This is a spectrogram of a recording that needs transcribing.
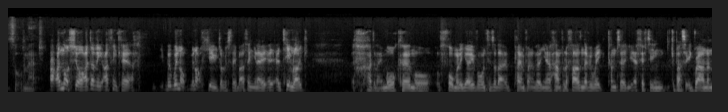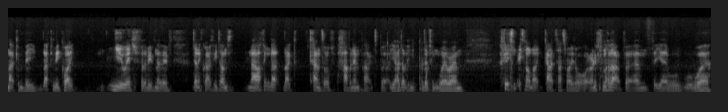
sort of match? I, am not sure. I don't think. I think. Uh, we're not we're not huge, obviously, but I think you know a, a team like I don't know Morecambe or formerly Yeovil and things like that play in front of a you know handful of thousand every week come to a 15 capacity ground, and that can be that can be quite newish for them, even though they've done it quite a few times now. I think that that can sort of have an impact, but yeah, I don't think I don't think we're um, it's, it's not like Galatasaray or, or anything like that, but um, but yeah, we'll, we'll uh,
